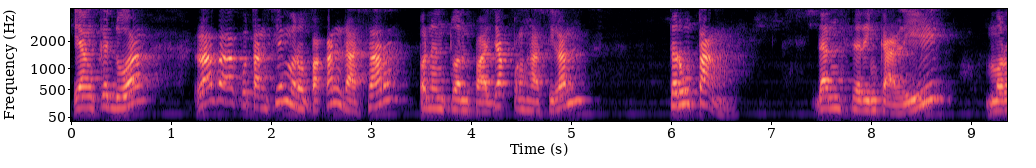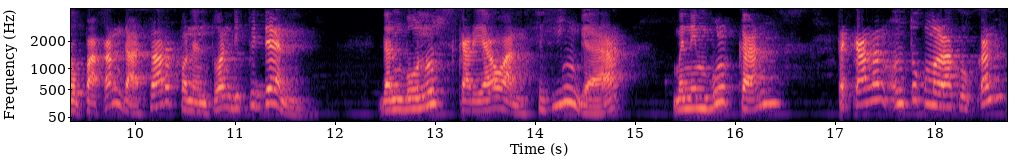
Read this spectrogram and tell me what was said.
yang kedua, laba akuntansi merupakan dasar penentuan pajak penghasilan terutang dan sering kali merupakan dasar penentuan dividen dan bonus karyawan sehingga menimbulkan tekanan untuk melakukan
